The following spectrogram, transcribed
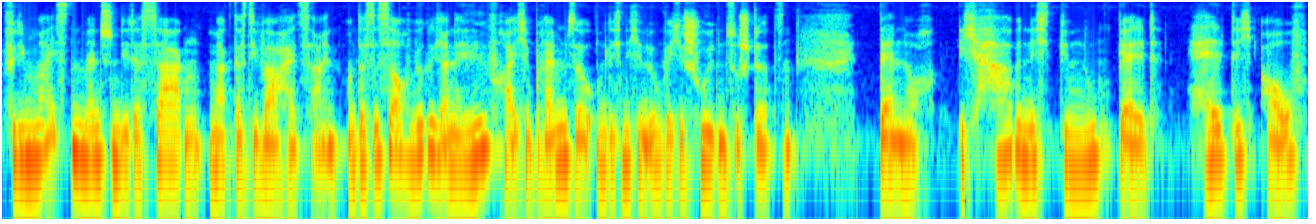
Für die meisten Menschen, die das sagen, mag das die Wahrheit sein. Und das ist auch wirklich eine hilfreiche Bremse, um dich nicht in irgendwelche Schulden zu stürzen. Dennoch, ich habe nicht genug Geld, hält dich auf,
